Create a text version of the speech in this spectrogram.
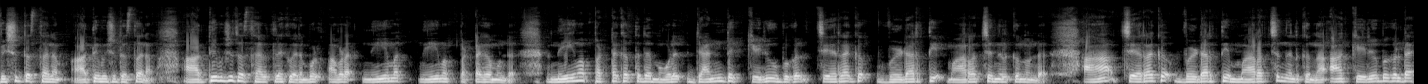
വിശുദ്ധ സ്ഥലം അതിവിശുദ്ധ സ്ഥലം. അതിവിശുദ്ധ സ്ഥലത്തിലേക്ക് വരുമ്പോൾ അവിടെ നിയമ നിയമപ്പെട്ടകമുണ്ട്. നിയമപ്പെട്ടകത്തിന്റെ മുകളിൽ രണ്ട് കെരൂബുകൾ ചിറക് വിടർത്തി മറച്ചു നിൽക്കുന്നുണ്ട്. ആ ചിറക് വിടർത്തി മറച്ചു നിൽക്കുന്ന ആ കെരൂബുകളുടെ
